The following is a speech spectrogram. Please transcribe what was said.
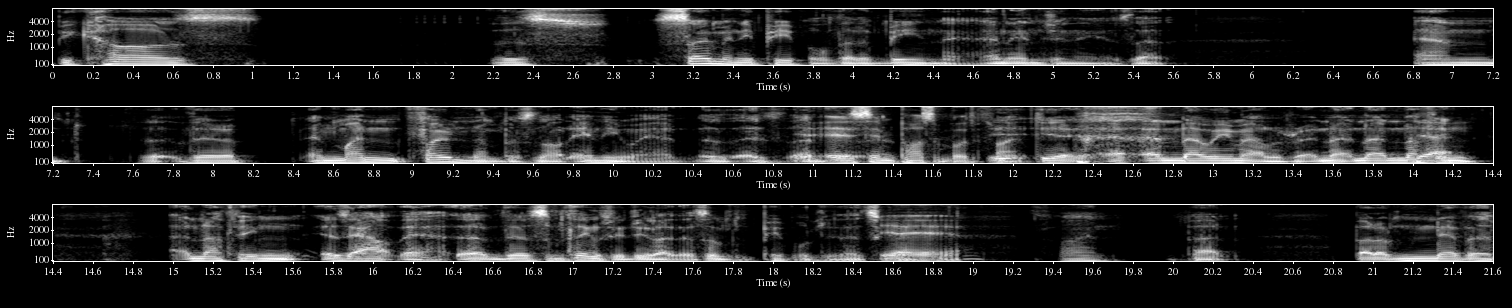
because there's so many people that have been there and engineers that, and there are, and my phone number's not anywhere. It's, It's impossible to find. yeah, and no email address, no, no nothing, nothing is out there. Uh, there's some things we do like that. Some people do that's Yeah, yeah, yeah. It's fine, but but I've never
